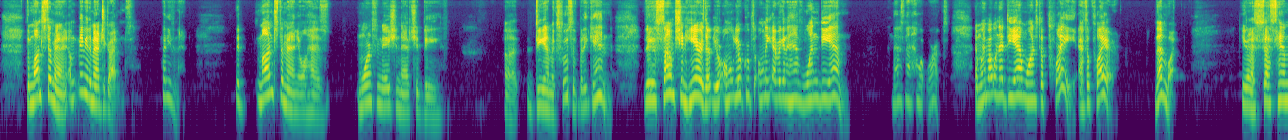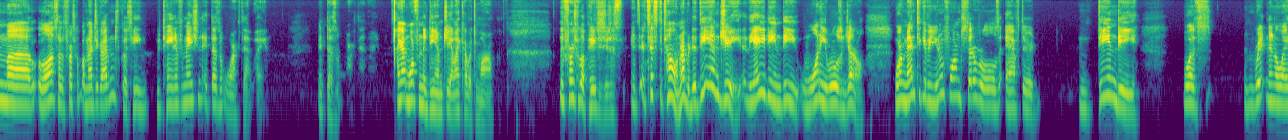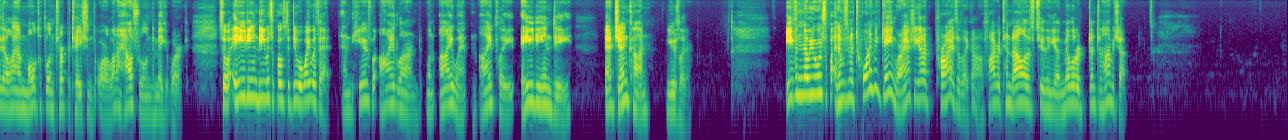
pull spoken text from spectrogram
The Monster Man, um, maybe the magic items. Not even that. The Monster Manual has more information that should be uh, DM exclusive. But again, the assumption here is that your own, your group's only ever going to have one DM. That is not how it works. And what about when that DM wants to play as a player? Then what? You're going to assess him uh, loss of his first couple of magic items because he retained information? It doesn't work that way. It doesn't work that way. I got more from the DMG. I might cover tomorrow. The first couple of pages is just it, it sets the tone. Remember, the DMG, the AD&D 1E rules in general, were meant to give a uniform set of rules after D&D was written in a way that allowed multiple interpretations or a lot of house ruling to make it work. So AD&D was supposed to do away with that. And here's what I learned when I went and I played AD&D at Gen Con years later. Even though you were supposed, and it was in a tournament game where I actually got a prize of like, I don't know, five or ten dollars to the uh, order dungeon hobby shop.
